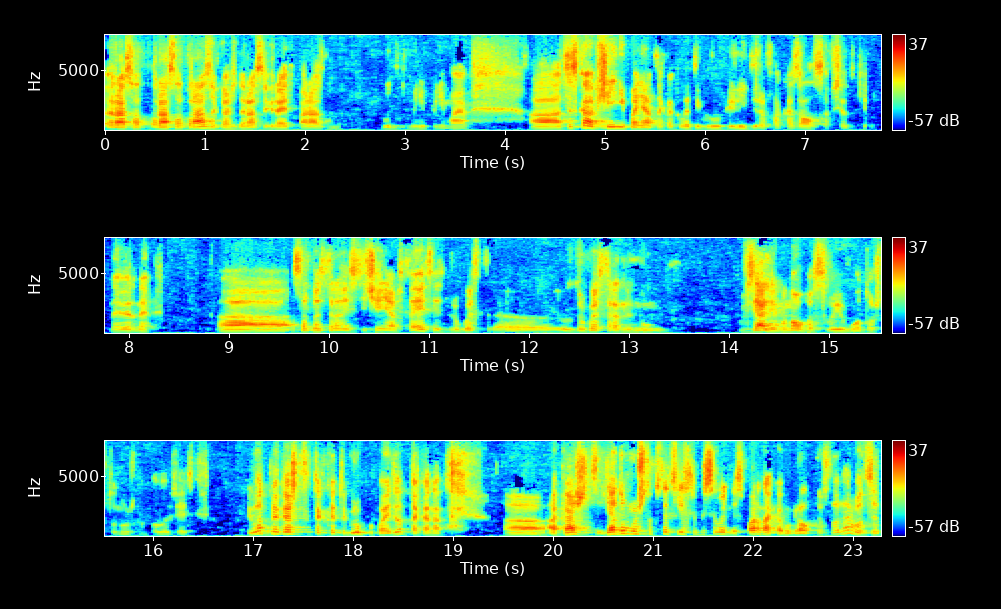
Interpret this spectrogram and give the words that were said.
раз от, раз от раза каждый раз играет по-разному. Будет, мы не понимаем. А, ЦСКА вообще непонятно, как в этой группе лидеров оказался все-таки. Наверное, а, с одной стороны, стечение обстоятельств, с другой, э, с другой стороны, ну, взяли много своего, то, что нужно было взять. И вот, мне кажется, так эта группа пойдет, так она а, окажется. Я думаю, что, кстати, если бы сегодня Спартак обыграл Краснодар, вот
